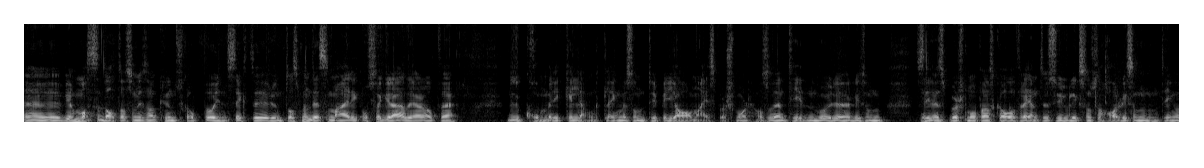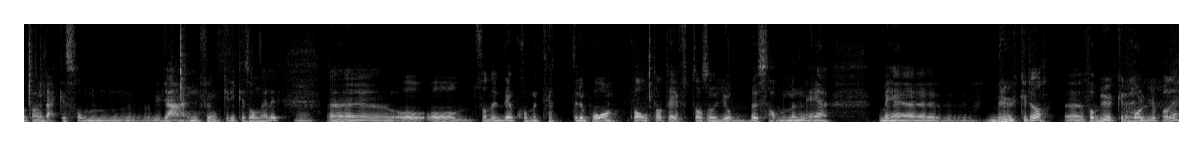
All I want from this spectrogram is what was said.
Eh, Vi har masse data som vi har kunnskap og innsikt rundt oss, men det som er også greia, det er at eh, du kommer ikke langt lenger med sånn type ja-nei-spørsmål. Altså Den tiden hvor eh, liksom, sier en spørsmål på en skala fra 1 til 7, liksom, så har du liksom ting og tang. Det er ikke sånn, Hjernen funker ikke sånn heller. Eh, og, og, så det, det å komme tettere på kvalitativt, altså jobbe sammen med med brukere, da, eh, forbrukere, målgruppa di.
